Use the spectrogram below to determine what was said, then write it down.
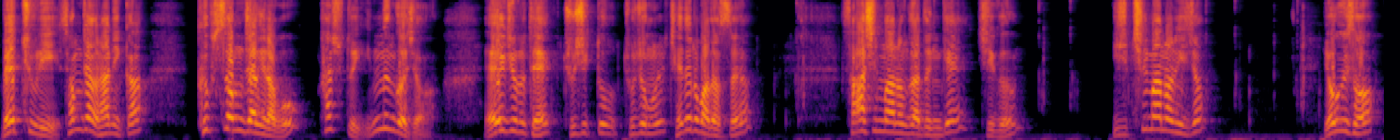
매출이 성장을 하니까 급성장이라고 할 수도 있는 거죠. LG노텍 주식도 조정을 제대로 받았어요. 40만원 가던 게 지금 27만원이죠. 여기서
